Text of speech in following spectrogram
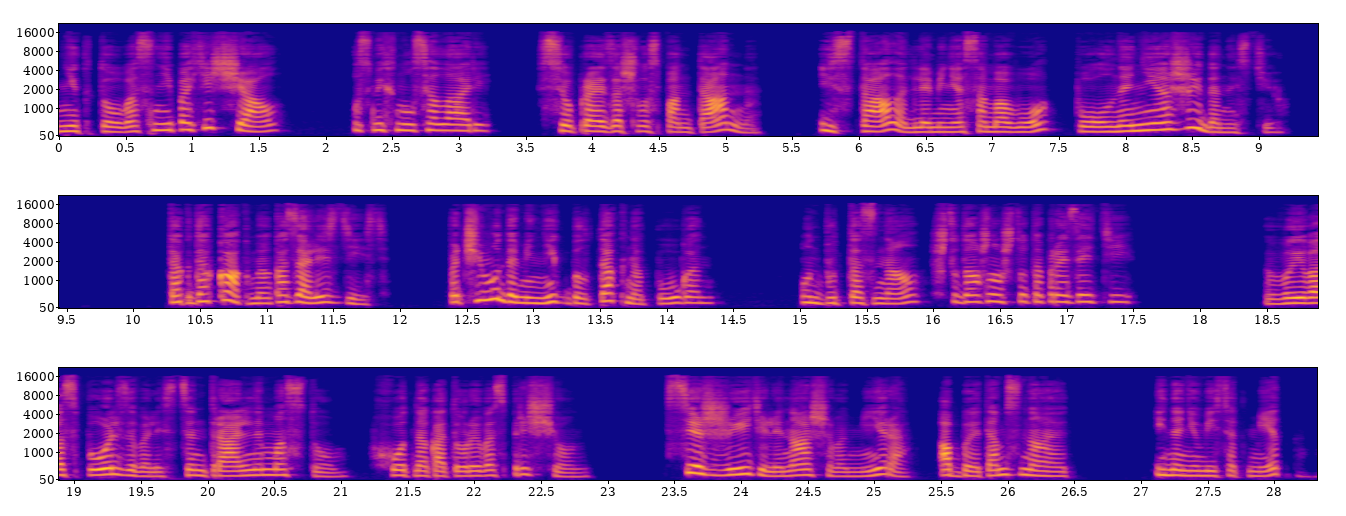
«Никто вас не похищал», — усмехнулся Ларри. «Все произошло спонтанно и стало для меня самого полной неожиданностью». «Тогда как мы оказались здесь? Почему Доминик был так напуган? Он будто знал, что должно что-то произойти. Вы воспользовались центральным мостом, вход на который воспрещен. Все жители нашего мира об этом знают, и на нем есть отметка,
